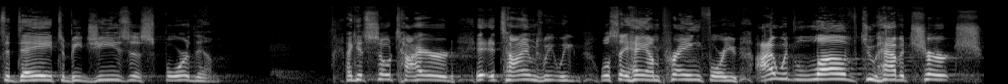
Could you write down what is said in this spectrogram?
today to be Jesus for them. I get so tired. At times we, we will say, Hey, I'm praying for you. I would love to have a church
